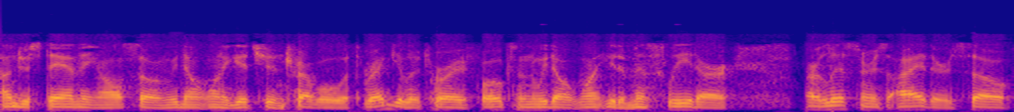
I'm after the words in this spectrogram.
understanding also and we don't want to get you in trouble with regulatory folks and we don't want you to mislead our our listeners either. So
